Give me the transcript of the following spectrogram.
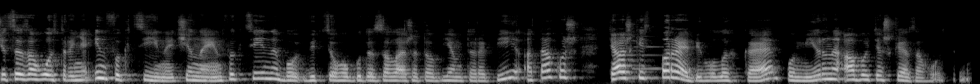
чи це загострення інфекційне чи неінфекційне, бо від цього буде залежати об'єм терапії, а також тяжкість перебігу легке, помірне або тяжке загострення.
